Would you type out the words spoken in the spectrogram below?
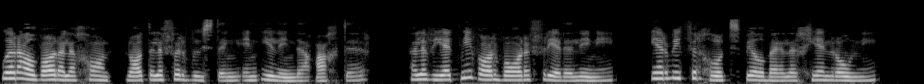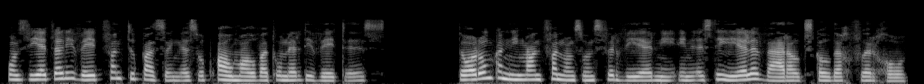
Ooral waar hulle gaan, laat hulle verwoesting en elende achter. Hulle weet niet waar ware vrede lie nie. Eerbied vir God speel by hulle geen rol nie. Ons weet dat die wet van toepassing is op almal wat onder die wet is. Daarom kan niemand van ons ons verweer nie en is die hele wereld skuldig voor God.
